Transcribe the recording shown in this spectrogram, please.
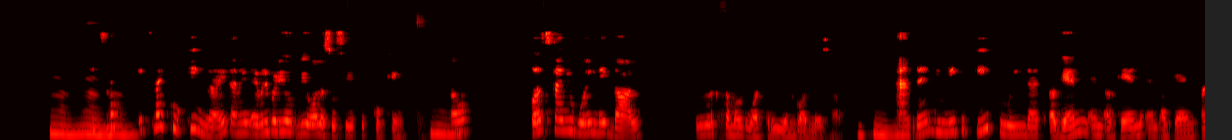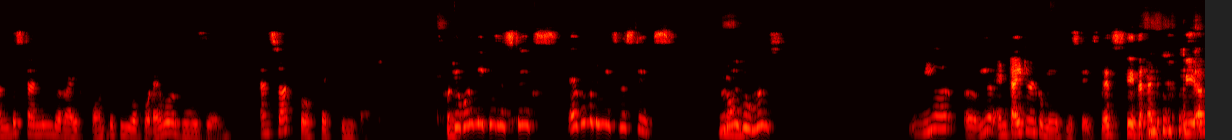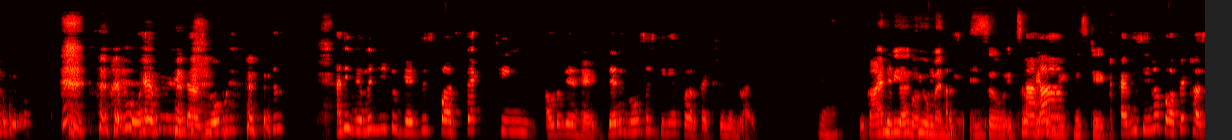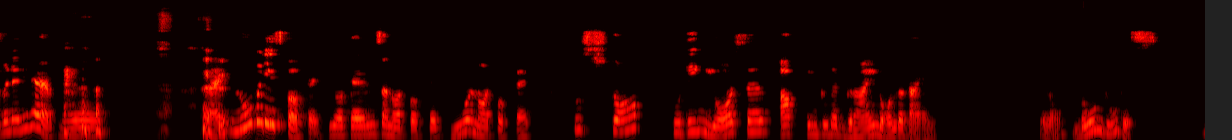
Mm-hmm. It's like it's like cooking, right? I mean, everybody we all associate with cooking. Mm. Now, first time you go and make dal, it will come out watery and God knows how. Mm-hmm. And then you need to keep doing that again and again and again, understanding the right quantity of whatever goes in, and start perfecting that. But you're going to make your mistakes. Everybody makes mistakes. We're all humans. We are uh, we are entitled to make mistakes. Let's say that we are. You know, everybody does. Nobody. I think women need to get this perfect thing out of their head. There is no such thing as perfection in life. Yeah. You can't and get we are human, husband. so it's okay uh-huh. to make mistake. Have you seen a perfect husband anywhere? No. right? Nobody is perfect. Your parents are not perfect. You are not perfect. So stop putting yourself up into that grind all the time. You know, don't do this.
